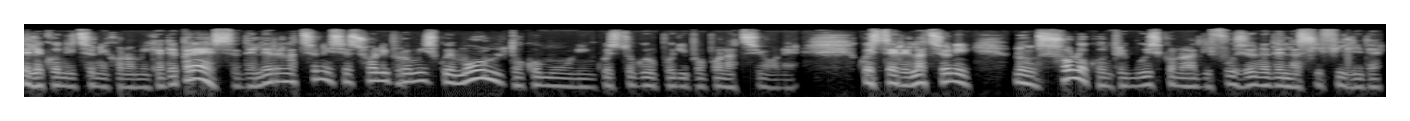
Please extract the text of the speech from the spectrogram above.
delle condizioni economiche depresse, delle relazioni sessuali promiscue molto comuni in questo gruppo di popolazione. Queste relazioni non solo contribuiscono alla diffusione della sifilide,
